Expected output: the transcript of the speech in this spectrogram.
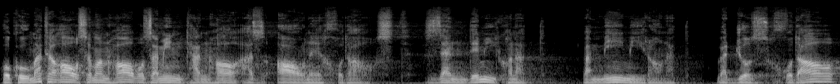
حکومت آسمان ها و زمین تنها از آن خداست. زنده می کند و می میراند و جز خدا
